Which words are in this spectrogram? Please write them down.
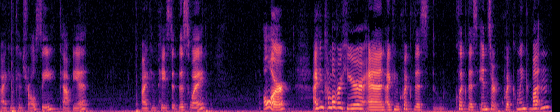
I can control C, copy it. I can paste it this way. Or I can come over here and I can click this, click this insert quick link button.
